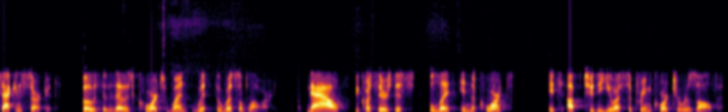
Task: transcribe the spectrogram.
Second Circuit, both of those courts went with the whistleblower. Now, because there's this split in the courts, it's up to the U.S. Supreme Court to resolve it.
